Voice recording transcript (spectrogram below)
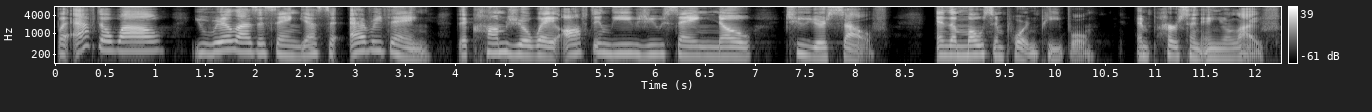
But after a while, you realize that saying yes to everything that comes your way often leaves you saying no to yourself and the most important people and person in your life.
